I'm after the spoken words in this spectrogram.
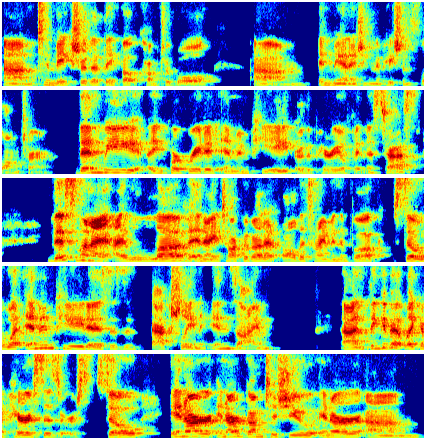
um, to make sure that they felt comfortable um, in managing the patients long term. Then we incorporated mmp8 or the perio fitness test. This one I, I love and i talk about it all the time in the book. So what mmp8 is is actually an enzyme. And think of it like a pair of scissors. So in our in our gum tissue in our um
